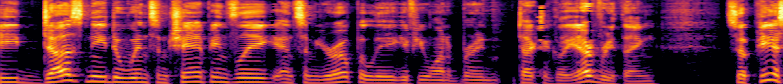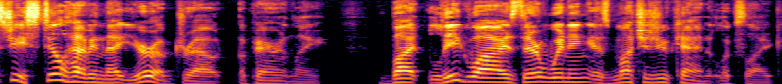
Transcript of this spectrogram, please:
He does need to win some Champions League and some Europa League if you want to bring technically everything. So PSG still having that Europe drought, apparently. But league-wise, they're winning as much as you can, it looks like.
